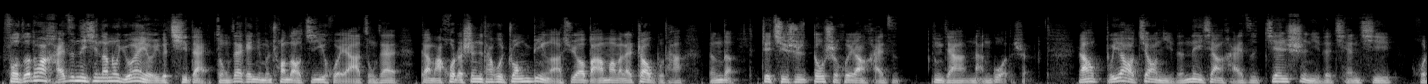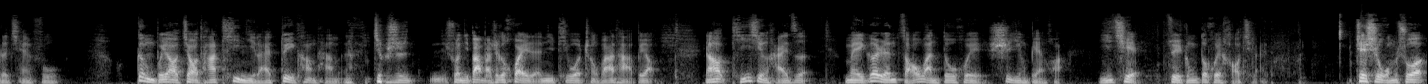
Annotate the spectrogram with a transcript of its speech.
否则的话，孩子内心当中永远有一个期待，总在给你们创造机会啊，总在干嘛，或者甚至他会装病啊，需要爸爸妈妈来照顾他等等，这其实都是会让孩子更加难过的事儿。然后不要叫你的内向孩子监视你的前妻或者前夫，更不要叫他替你来对抗他们，就是说你爸爸是个坏人，你替我惩罚他，不要。然后提醒孩子，每个人早晚都会适应变化，一切最终都会好起来的。这是我们说，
